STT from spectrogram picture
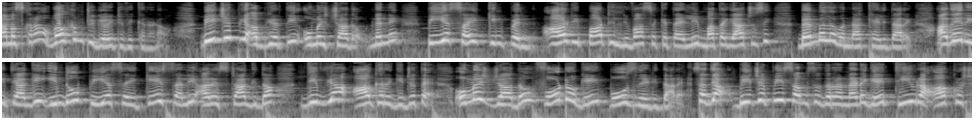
ನಮಸ್ಕಾರ welcome to Yo TV Kannada BJP ಅಭ್ಯರ್ಥಿ ಉಮೇಶ್ ಜಾಧವ್ ನಿನ್ನೆ PSI kingpin, R D Patil ನಿವಾಸಕ್ಕೆ ತೆರಳಿ ಮತ ಯಾಚಿಸಿ ಬೆಂಬಲವನ್ನ ಕೇಳಿದ್ದಾರೆ. ಅದೇ ರೀತಿಯಾಗಿ ಇಂದು ಪಿಎಸ್ಐ ಕೇಸ್ನಲ್ಲಿ ಅರೆಸ್ಟ್ ಆಗಿದ್ದ ದಿವ್ಯಾ ಆಗರಗಿ ಜೊತೆ ಉಮೇಶ್ ಜಾಧವ್ ಫೋಟೋಗೆ ಪೋಸ್ ನೀಡಿದ್ದಾರೆ. ಸದ್ಯ ಬಿಜೆಪಿ ಸಂಸದರ ನಡೆಗೆ ತೀವ್ರ ಆಕ್ರೋಶ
